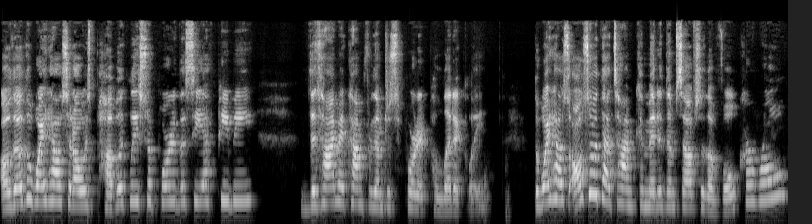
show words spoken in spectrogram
Although the White House had always publicly supported the CFPB, the time had come for them to support it politically. The White House also at that time committed themselves to the Volcker rule,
